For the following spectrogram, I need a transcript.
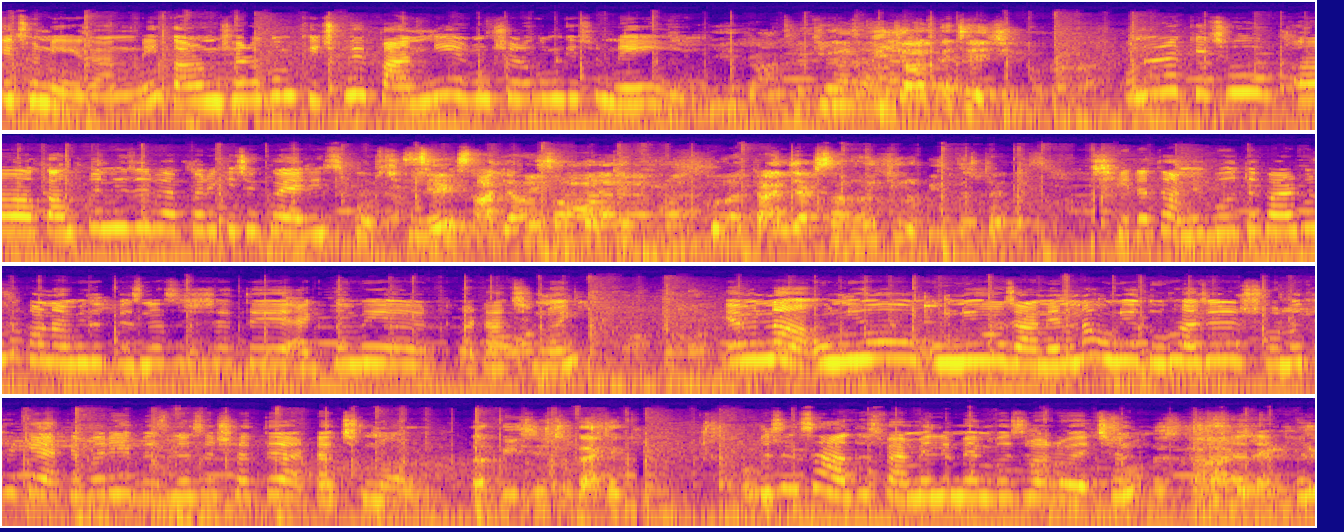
কিছু নিয়ে যাননি কারণ সেরকম কিছুই পাননি এবং সেরকম কিছু নেই। কি জানতে ওনারা কিছু কোম্পানিজের ব্যাপারে কিছু কোয়ারিজ করছিলেন। শেখ শাহজাহান সম্পর্কে কোনো ট্রানজাকশন হয়েছিল বিজনেস সেটা তো আমি বলতে পারব না কারণ আমি তো বিজনেসের সাথে একদমই অ্যাটাচ নই। এবং না উনিও উনিও জানেন না উনিও দু হাজার ষোলো থেকে একেবারেই বিজনেসের সাথে অ্যাটাচ নন। বিজনেসটা দেখে কি? বিজনেসে আদার্স ফ্যামিলি মেম্বার্সরা রয়েছেন তারা দেখেন।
